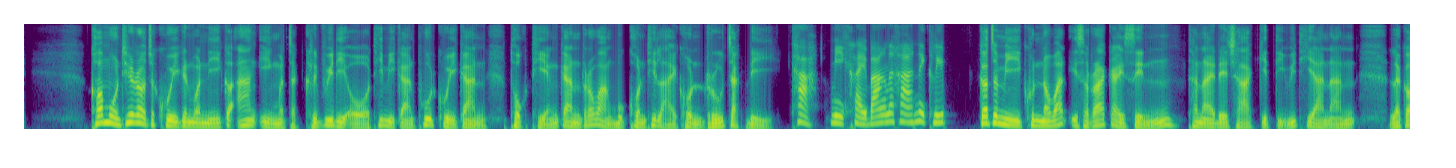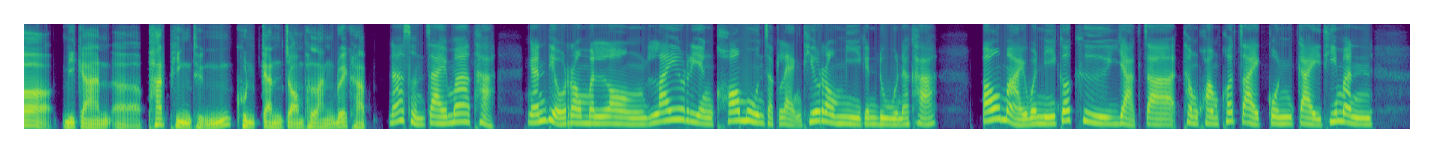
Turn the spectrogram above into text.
ข้อมูลที่เราจะคุยกันวันนี้ก็อ้างอิงมาจากคลิปวิดีโอที่มีการพูดคุยกัน ถกเถียงกันระหว่างบุคคลที่หลายคนรู้จักดี ค่ะ มีใครบ้างนะคะในคลิป ก็จะมีคุณนวัดอิสระไกรศิลป์ทนายเดชากิติวิทยานั้น แล้วก็มีการเอ่อพาดพิงถึงคุณกันจอมพลังด้วยครับ น่าสนใจมากค่ะ งั้นเดี๋ยวเรามาลองไล่เรียงข้อมูลจากแหล่งที่เรามีกันดูนะคะ เป้าหมายวันนี้ก็คืออยากจะทำความเข้าใจกลไกที่มัน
